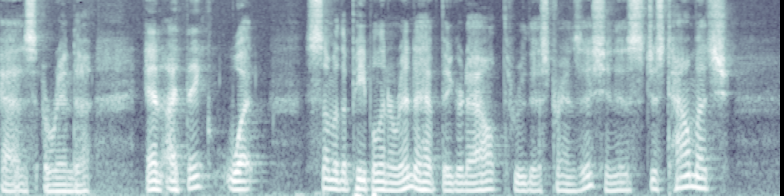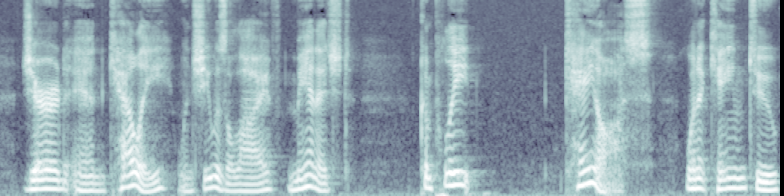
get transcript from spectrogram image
as Orenda. And I think what some of the people in Orenda have figured out through this transition is just how much Jared and Kelly, when she was alive, managed complete chaos when it came to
